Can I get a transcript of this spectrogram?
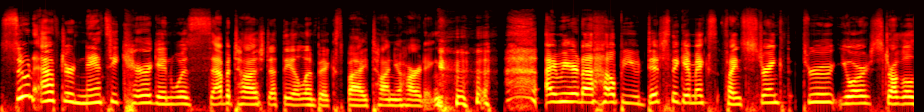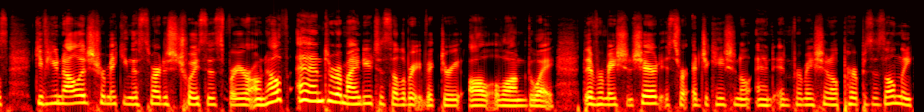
soon after Nancy Kerrigan was sabotaged at the Olympics by Tonya Harding. I'm here to help you ditch the gimmicks, find strength through your struggles, give you knowledge for making the smartest choices for your own health, and to remind you to celebrate victory all along the way. The information shared is for educational and informational purposes only.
